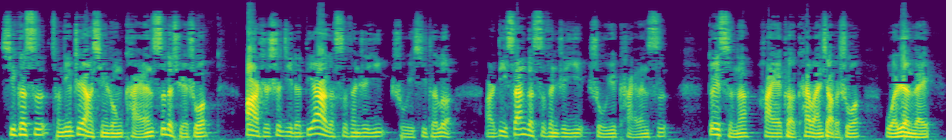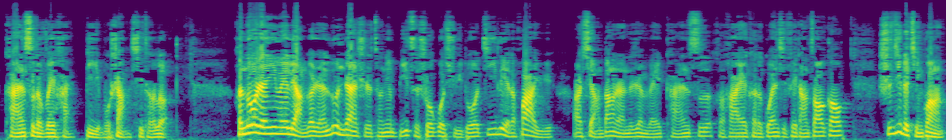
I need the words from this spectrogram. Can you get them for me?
希克斯曾经这样形容凯恩斯的学说。二十世纪的第二个四分之一属于希特勒，而第三个四分之一属于凯恩斯。对此呢，哈耶克开玩笑地说：“我认为凯恩斯的危害比不上希特勒。”很多人因为两个人论战时曾经彼此说过许多激烈的话语，而想当然地认为凯恩斯和哈耶克的关系非常糟糕。实际的情况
